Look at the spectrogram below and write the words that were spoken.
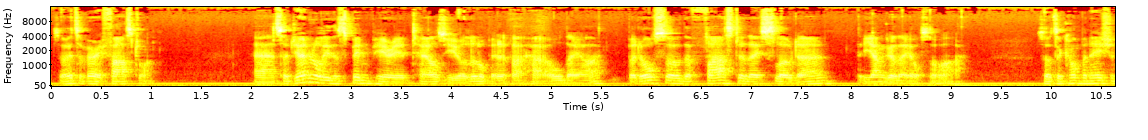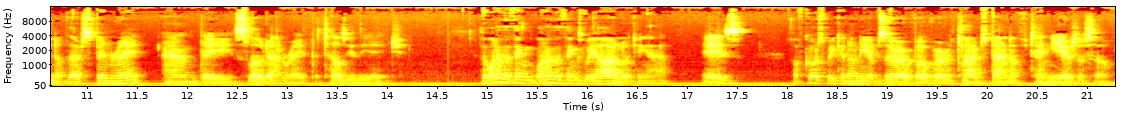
So it's a very fast one. Uh, so generally, the spin period tells you a little bit about how old they are, but also the faster they slow down, the younger they also are. So it's a combination of their spin rate and the slowdown rate that tells you the age. So one of the thing, one of the things we are looking at is, of course, we can only observe over a time span of ten years or so.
